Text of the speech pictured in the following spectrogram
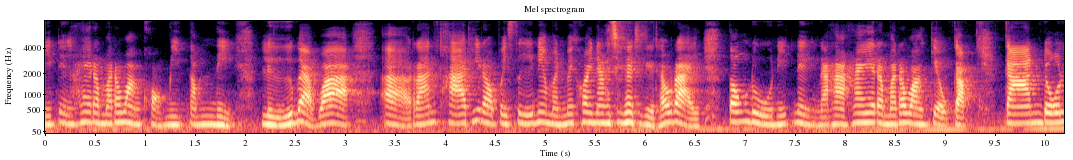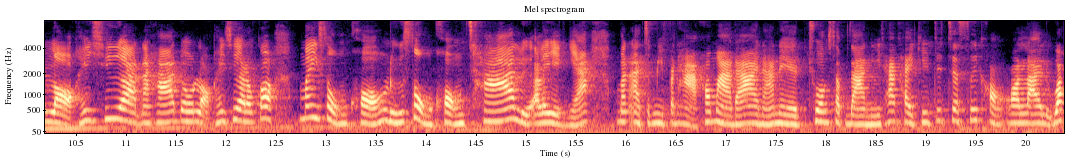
นิดนึงให้ระมัดระวังของมีตำหนิ หรือแบบว่าร้านค้าที่เราไปซื้อเนี่ยมันไม่ค่อยน่าเชื่อถือเท่าไหร่ต้องดูนิดนึงนะคะ ให้ระมัดระวังเกี่ยวกับการโดนหลอกให้เชื่อนะคะ โดนหลอกให้เชื่อแล้วก็ไม่ส่งของหรือส่งของช้าหรืออะไรอย่างเงี้ยมันอาจจะมีปัญหาเข้ามาได้นะ ในช่วงสัปดาห์นี้ถ้าใครคิดจะซื้อของออนไลน์ หรือว่า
